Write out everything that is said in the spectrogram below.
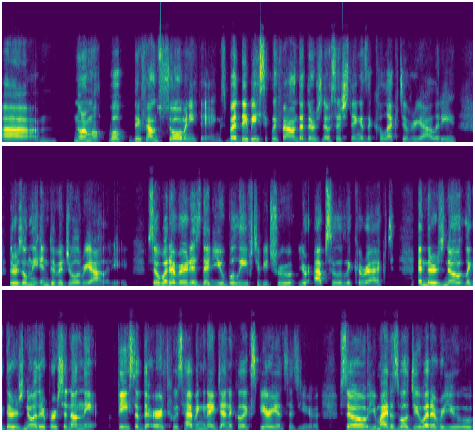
um, normal well they found so many things but they basically found that there's no such thing as a collective reality there's only individual reality. So whatever it is that you believe to be true you're absolutely correct and there's no like there's no other person on the face of the earth who's having an identical experience as you. So you might as well do whatever you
